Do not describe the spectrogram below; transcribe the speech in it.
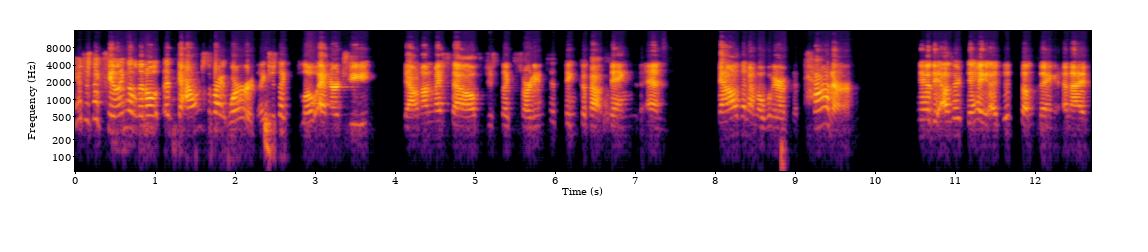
yeah, just like feeling a little, uh, down's the right word, like just like low energy, down on myself, just like starting to think about things. And now that I'm aware of the pattern, you know, the other day I did something and I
